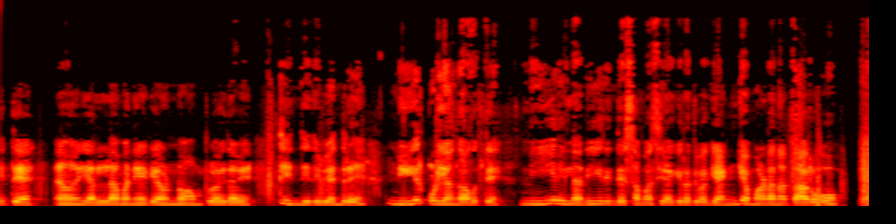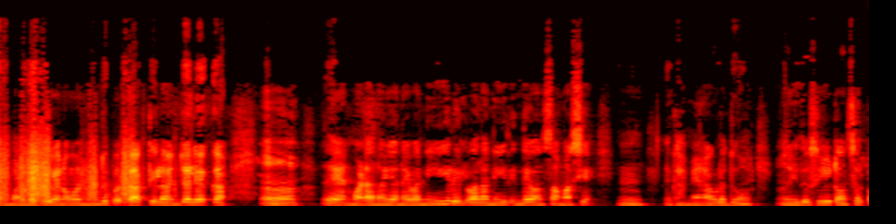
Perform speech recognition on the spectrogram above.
ಐತೆ. ಎಲ್ಲ ಮನೆಗೆ ಹಣ್ಣು ಹಂಪ್ಲು ಇದ್ದಾವೆ ತಿಂದಿದ್ದೀವಿ ಅಂದರೆ ನೀರು ಕುಡಿಯಂಗಾಗುತ್ತೆ. ನೀರಿಲ್ಲ, ನೀರಿಂದೇ ಸಮಸ್ಯೆ ಆಗಿರೋದು ಇವಾಗ ಹೆಂಗೆ ಮಾಡೋಣ ತಾರು? ಏನು ಮಾಡಬೇಕು ಏನೋ ಒಂದು ಗೊತ್ತಾಗ್ತಿಲ್ಲ ಅಂಜಲಿ ಅಕ್ಕ. ಏನು ಮಾಡೋಣ, ಏನೋ ಇವಾಗ ನೀರಿಲ್ವಲ್ಲ ನೀರಿಂದೇ ಒಂದು ಸಮಸ್ಯೆ. ಹ್ಞೂ ಈಗ ಮ್ಯಾಗಳದು ಇದು ಸೀಟ್ ಒಂದು ಸ್ವಲ್ಪ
